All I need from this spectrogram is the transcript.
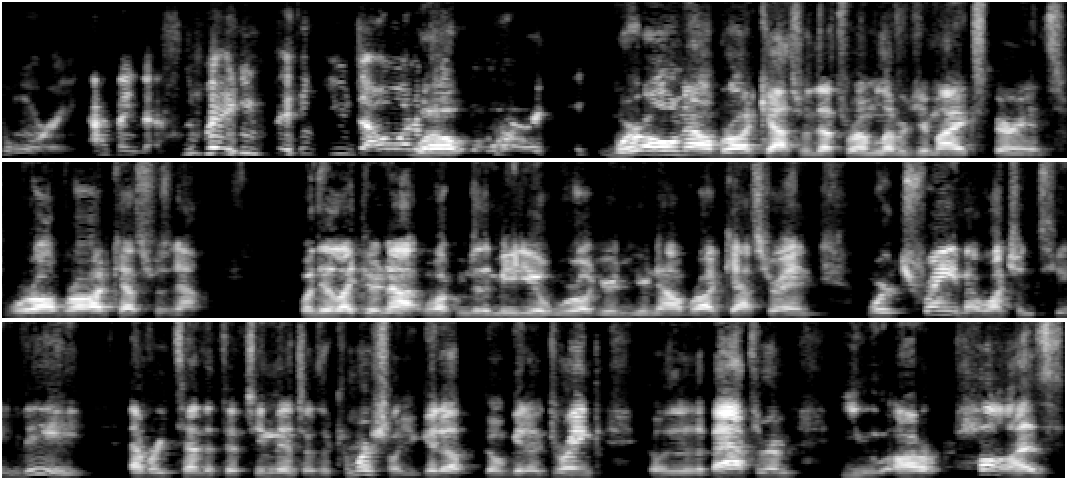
boring. I think that's the main thing. You don't want to Well, be boring. We're all now broadcasters. That's where I'm leveraging my experience. We're all broadcasters now. Whether you like it or not, welcome to the media world. You're, you're now a broadcaster. And we're trained by watching TV every 10 to 15 minutes of the commercial. You get up, go get a drink, go to the bathroom. You are paused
